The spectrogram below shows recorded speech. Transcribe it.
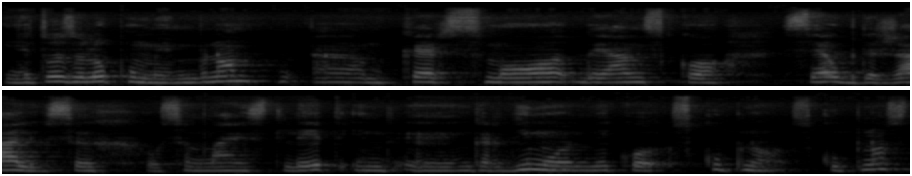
In je to zelo pomembno, um, ker smo dejansko se obdržali vseh 18 let in, in gradimo neko skupno skupnost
